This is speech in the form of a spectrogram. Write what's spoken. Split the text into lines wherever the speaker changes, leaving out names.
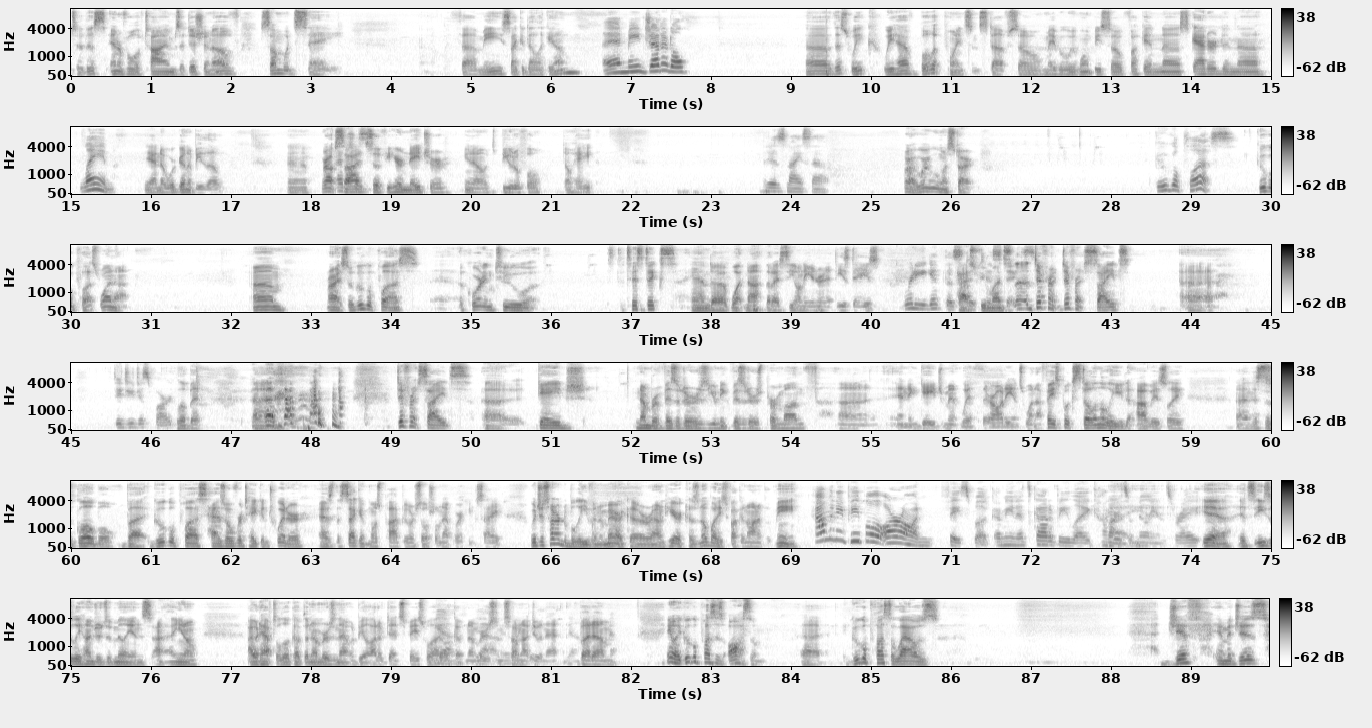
hello, and welcome to this interval of times edition of Some Would Say. With uh, me, Psychedelic M.
And me, genital.
Uh, this week we have bullet points and stuff, so maybe we won't be so fucking uh, scattered and uh,
Lame.
yeah, no, we're gonna be though. Uh, we're outside,
just-
so if you hear nature, you know it's beautiful. Don't hate.
It is nice out.
All right, where do we want to start?
Google Plus.
Google Plus, why not? Um, all right, so Google Plus, according to uh, statistics and uh, whatnot that I see on the internet these days,
Where do you get the
the past few months, uh, different different sites, uh,
Did you just fart?
a little bit, uh, different sites uh, gauge number of visitors, unique visitors per month, uh, and engagement with their audience. When Facebook's still in the lead, obviously, and this is global. But Google Plus has overtaken Twitter as the second most popular social networking site, which is hard to believe in America around here because nobody's fucking on it but me.
How many people are on Facebook? I mean, it's got to be like hundreds of millions, right?
Yeah, it's easily hundreds of millions. I, you know, I would have to look up the numbers, and that would be a lot of dead space while I look up numbers,
yeah,
and so I'm not
be.
doing that.
No,
but um,
no.
anyway, Google Plus is awesome. Uh, Google Plus allows GIF images.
